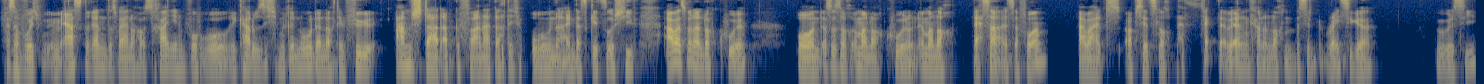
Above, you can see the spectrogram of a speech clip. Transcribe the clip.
Ich weiß noch, wo ich im ersten Rennen, das war ja noch Australien, wo, wo Ricardo sich im Renault dann noch den Flügel am Start abgefahren hat, dachte ich, oh nein, das geht so schief. Aber es war dann doch cool. Und es ist auch immer noch cool und immer noch besser als davor. Aber halt, ob es jetzt noch perfekter werden kann und noch ein bisschen raciger, we will see.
